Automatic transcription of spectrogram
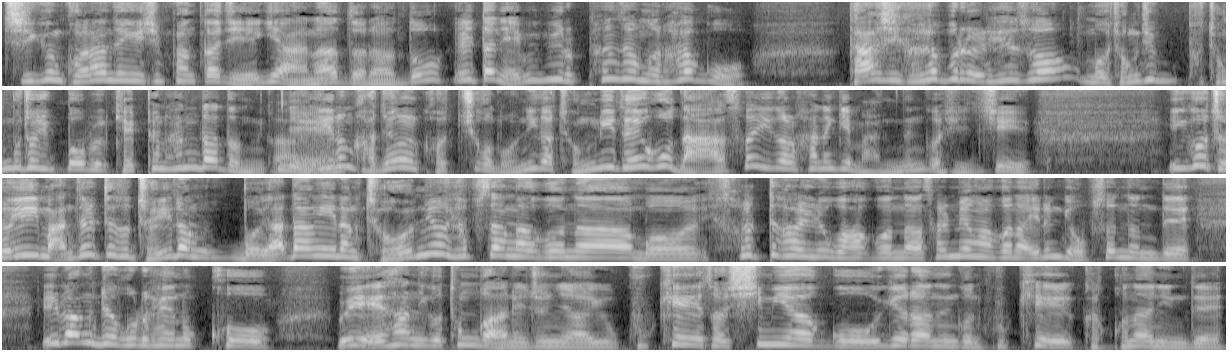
지금 권한쟁의 심판까지 얘기 안 하더라도 일단 예비비로 편성을 하고 다시 협의를 해서 뭐 정치 정부 조직법을 개편한다던가 네. 이런 과정을 거치고 논의가 정리되고 나서 이걸 하는 게 맞는 것이지 이거 저희 만들 때도 저희랑 뭐 야당이랑 전혀 협상하거나 뭐 설득하려고 하거나 설명하거나 이런 게 없었는데 일방적으로 해놓고 왜 예산 이거 통과 안 해주냐 이거 국회에서 심의하고 의결하는 건 국회의 권한인데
